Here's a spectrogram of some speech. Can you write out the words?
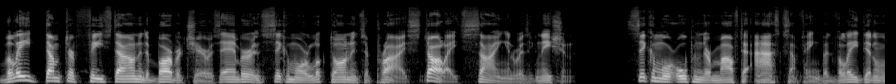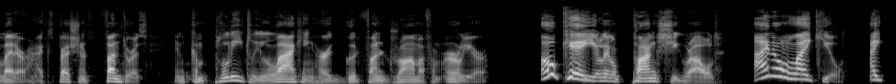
Valet dumped her face down in the barber chair as Amber and Sycamore looked on in surprise, Starlight sighing in resignation. Sycamore opened her mouth to ask something, but Valet didn't let her, expression thunderous, and completely lacking her good fun drama from earlier. Okay, you little punk, she growled. I don't like you. I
